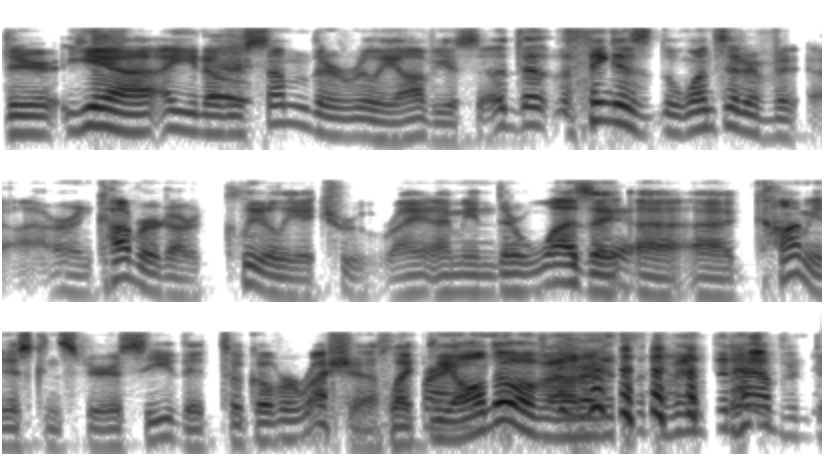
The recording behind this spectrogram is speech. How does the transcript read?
There, yeah, you know, there's some that are really obvious. Uh, The, the thing is, the ones that have, are uncovered are clearly a true, right? I mean, there was a, Yeah. a, a communist conspiracy that took over Russia, like we all know about it. It's an event that happened,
